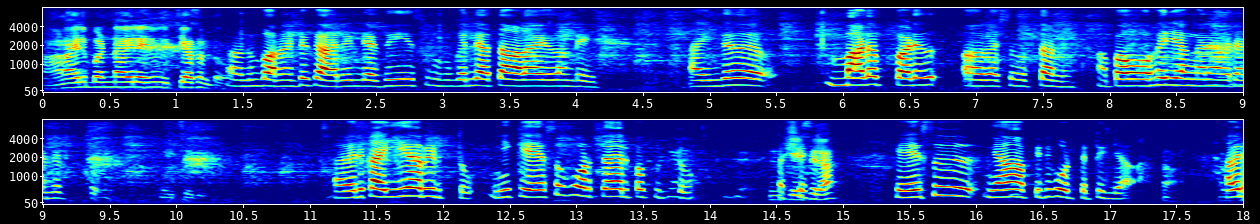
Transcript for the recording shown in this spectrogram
ആണായാലും പെണ്ണായാലും അതിന് വ്യത്യാസമുണ്ടോ? അതൊന്നും പറഞ്ഞിട്ട് കാര്യമില്ല. അത് ഈ സുഖമില്ലാത്ത ആളായതുകൊണ്ടേ അതിന്റെ ഉമ്മയുടെ പടി അവകാശ സ്വത്താണ്. അപ്പോൾ ഓഹരി അങ്ങനെ അവരണ്ട് എടുത്തു. അത് ശരി. അവർ കയ്യേറി എടുത്തു. ഇനി കേസ് കൊടുത്താൽ ചിലപ്പോൾ കിട്ടും. കേസിലാ? കേസ് ഞാൻ അപ്പീൽ കൊടുത്തിട്ടില്ല. അവർ അവർ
